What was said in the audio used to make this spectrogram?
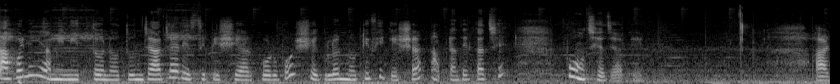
তাহলেই আমি নিত্য নতুন যা যা রেসিপি শেয়ার করব সেগুলোর নোটিফিকেশান আপনাদের কাছে পৌঁছে যাবে। আর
